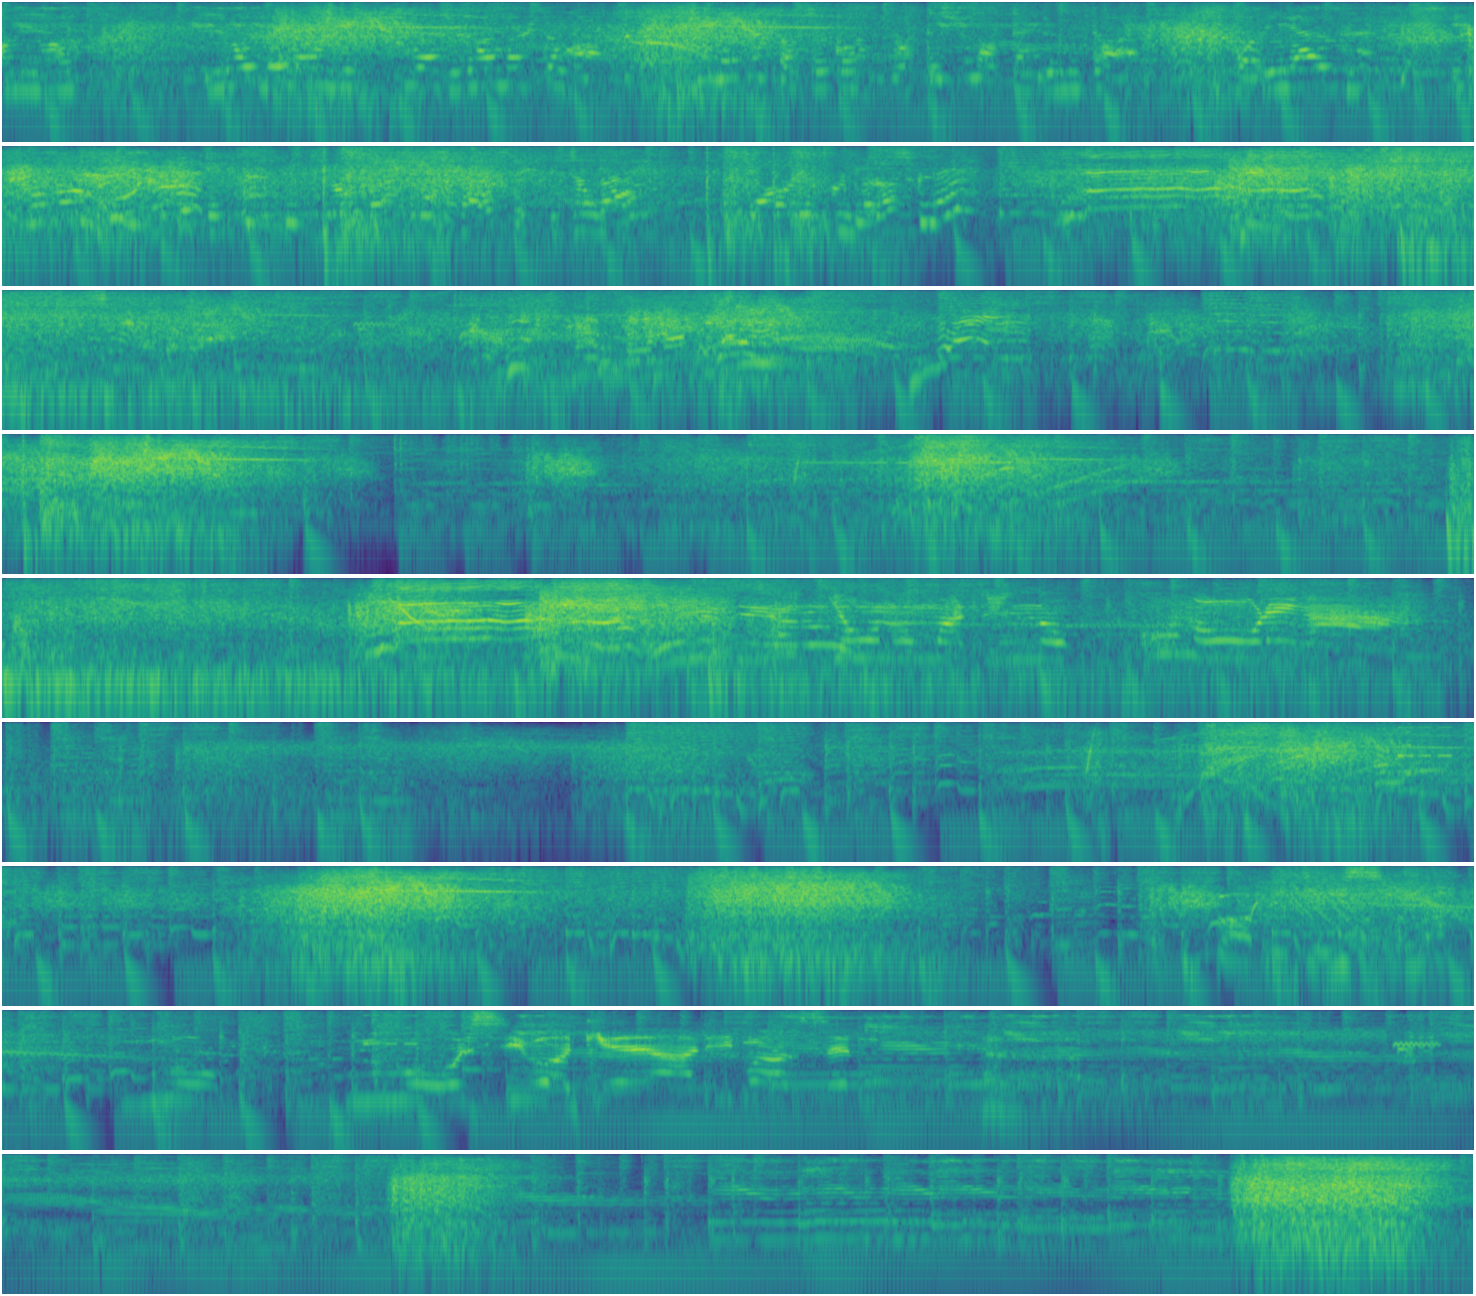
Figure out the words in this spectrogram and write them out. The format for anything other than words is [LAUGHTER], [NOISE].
この歪みはいろいろな歴史や時代の人が決めてた世界になってしまっているみたいとりあえずいつも通り出てきて必要な仕事からしてきてちょうだい協力よろしくねも申し訳ありません。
